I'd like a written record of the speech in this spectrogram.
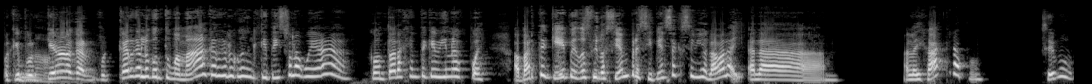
Porque ¿por qué no lo cargas? Cárgalo con tu mamá, cárgalo con el que te hizo la weá, con toda la gente que vino después. Aparte que pedófilo siempre, si piensa que se violaba a la, a la, a la hijastra, pues. Sí, pues.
